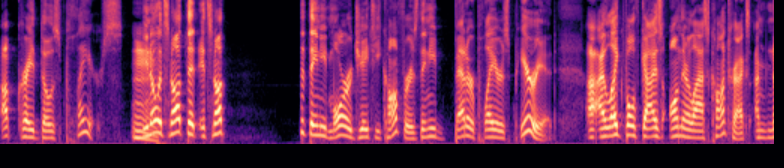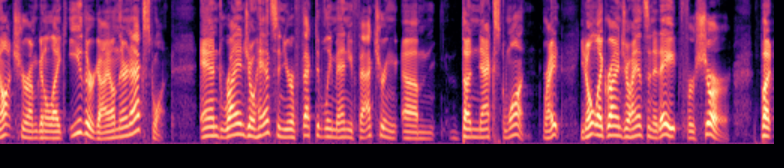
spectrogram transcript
upgrade those players. Mm. You know, it's not that it's not that they need more JT Comphers; they need better players. Period. Uh, I like both guys on their last contracts. I'm not sure I'm going to like either guy on their next one and Ryan Johansen, you're effectively manufacturing um, the next one, right? You don't like Ryan Johansen at eight for sure, but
